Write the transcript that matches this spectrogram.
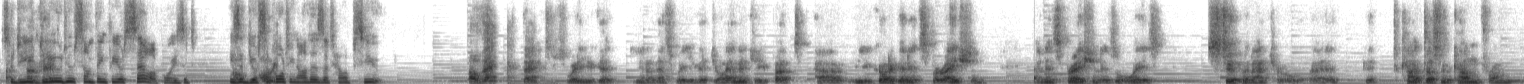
So do you okay. do you do something for yourself, or is it is oh, it you're oh, supporting oh, others that helps you? Oh, that that's where you get you know that's where you get your energy but uh, you've got to get inspiration and inspiration is always supernatural uh, it kind of doesn't come from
